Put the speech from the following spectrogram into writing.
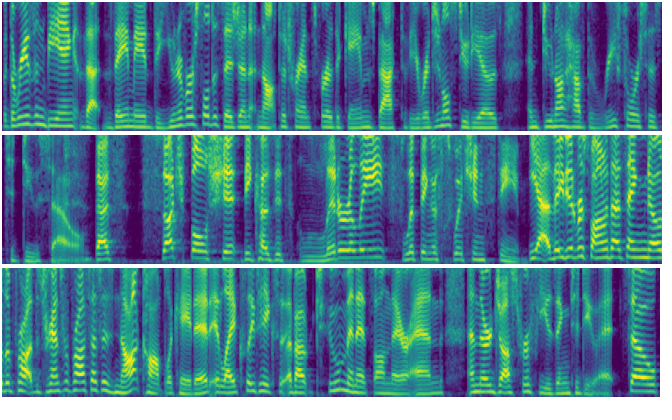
with the reason being that they made the universal decision not to transfer the games back to the original studios and do not have the resources to do so. That's such bullshit because it's literally flipping a switch in Steam. Yeah, they did respond with that saying no, the pro- the transfer process is not complicated. It likely takes about two minutes on their end, and they're just refusing to do it. So,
